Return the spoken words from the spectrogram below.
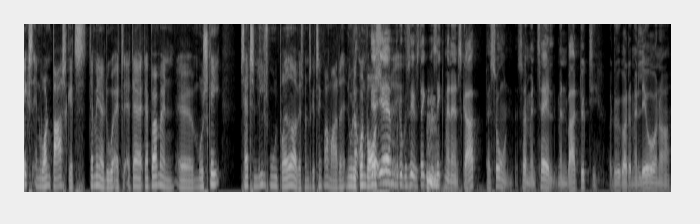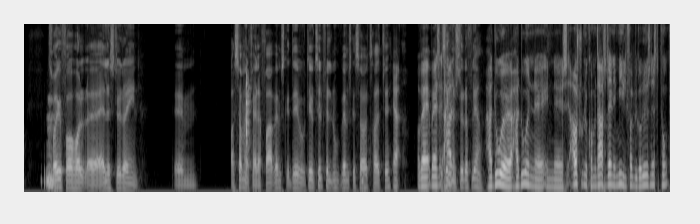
eggs in one basket, der mener du, at, at der, der bør man øh, måske satse en lille smule bredere, hvis man skal tænke fremrettet. Nu er det kun vores... Ja, ja, men du kan se, hvis, der ikke, hvis ikke man er en skarp person, så er mentalt, men bare dygtig, og du ved godt, at man lever under trygge forhold, øh, alle støtter en, øhm, og så man falder fra, hvem skal, det, er jo, det er jo tilfældet nu, hvem skal så træde til, Ja. Og hvad, hvad, hvis ikke har, man støtter flere? har du, øh, har du en, øh, en øh, afsluttende kommentar til den, Emil, før vi går videre til næste punkt?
